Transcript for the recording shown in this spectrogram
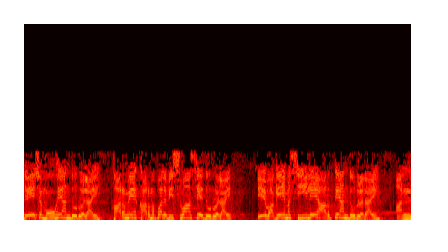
දේශ, මෝහයන් දුර්වලයි. කර්මය, කර්මඵල විශ්වාසයේ දුර්වලයි. ඒ වගේම සීලයේ අර්ථයන් දුර්වලයි. අන්න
